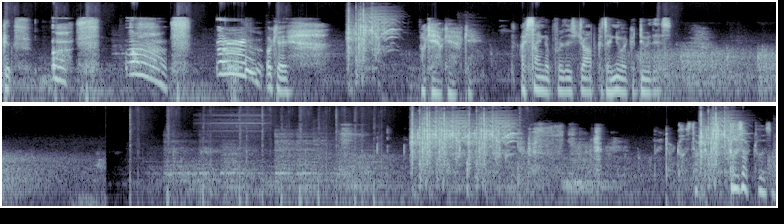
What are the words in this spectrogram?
Get, get. Okay. Okay, okay, okay. I signed up for this job because I knew I could do this. Close door, close, door.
